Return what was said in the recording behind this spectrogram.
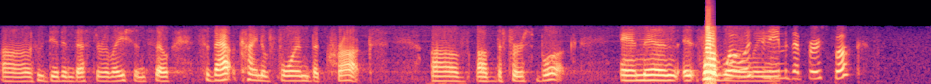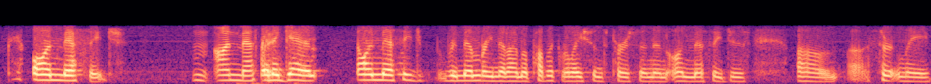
uh, who did investor relations. So, so that kind of formed the crux of of the first book. And then it well, what was the name of the first book? On message. Mm, on message. And again, on message, remembering that I'm a public relations person, and on message is um, uh, certainly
